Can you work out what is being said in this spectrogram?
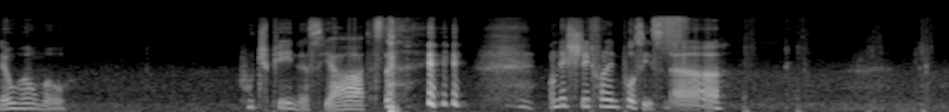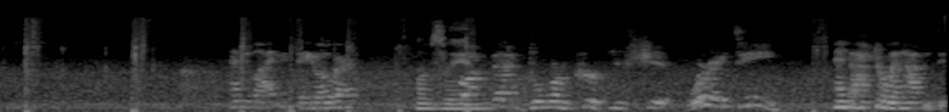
No homo. Hutsch Penis, ja. Das Und nicht steht von den Pussys. Ah. Mal sehen. That dorm curfew shit. We're 18. And after what happened to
